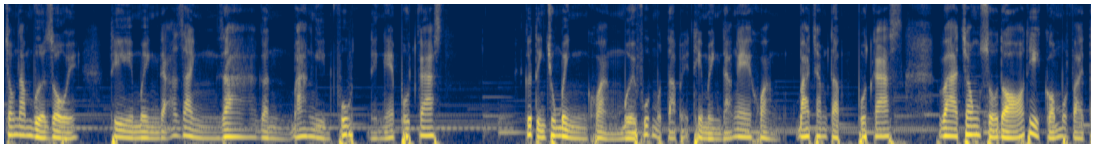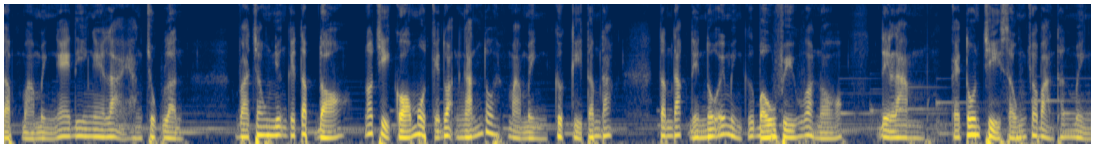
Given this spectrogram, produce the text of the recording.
Trong năm vừa rồi thì mình đã dành ra gần 3.000 phút để nghe podcast cứ tính trung bình khoảng 10 phút một tập ấy, thì mình đã nghe khoảng 300 tập podcast. Và trong số đó thì có một vài tập mà mình nghe đi nghe lại hàng chục lần. Và trong những cái tập đó, nó chỉ có một cái đoạn ngắn thôi mà mình cực kỳ tâm đắc. Tâm đắc đến nỗi mình cứ bấu víu vào nó để làm cái tôn chỉ sống cho bản thân mình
